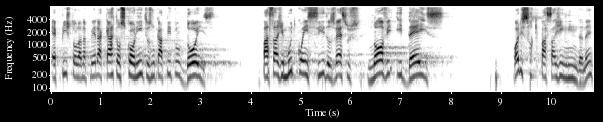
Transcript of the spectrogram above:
epístola, na primeira carta aos Coríntios, no capítulo 2, passagem muito conhecida, os versos 9 e 10. Olha só que passagem linda, né?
